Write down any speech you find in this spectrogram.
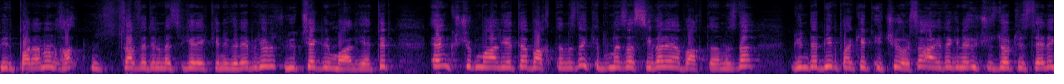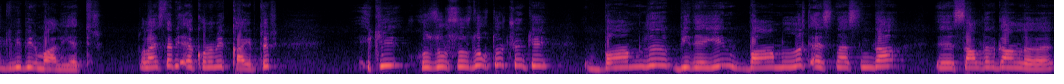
bir paranın sarf edilmesi gerektiğini görebiliyoruz. Yüksek bir maliyettir. En küçük maliyete baktığımızda ki bu mesela sigaraya baktığımızda günde bir paket içiyorsa ayda yine 300-400 TL gibi bir maliyettir. Dolayısıyla bir ekonomik kayıptır. İki, huzursuzluktur. Çünkü bağımlı bireyin bağımlılık esnasında e, saldırganlığı,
